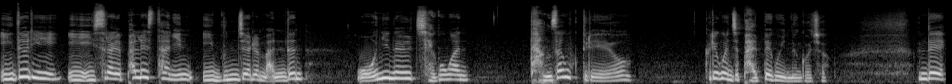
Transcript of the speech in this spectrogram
이들이 이 이스라엘 팔레스타인 이 문제를 만든 원인을 제공한 당사국들이에요. 그리고 이제 발 빼고 있는 거죠. 근데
